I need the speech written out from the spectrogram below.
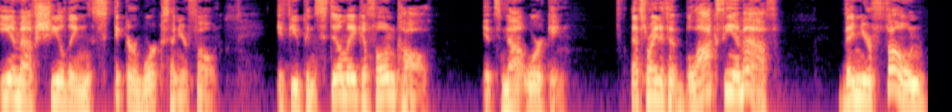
EMF shielding sticker works on your phone. If you can still make a phone call, it's not working. That's right. If it blocks EMF, then your phone,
